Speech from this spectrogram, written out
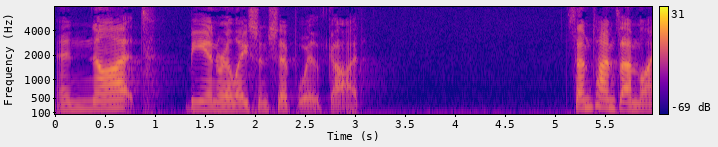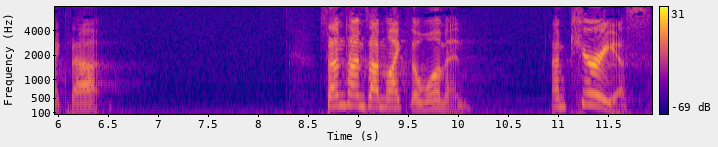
and not be in relationship with God. Sometimes I'm like that. Sometimes I'm like the woman. I'm curious.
